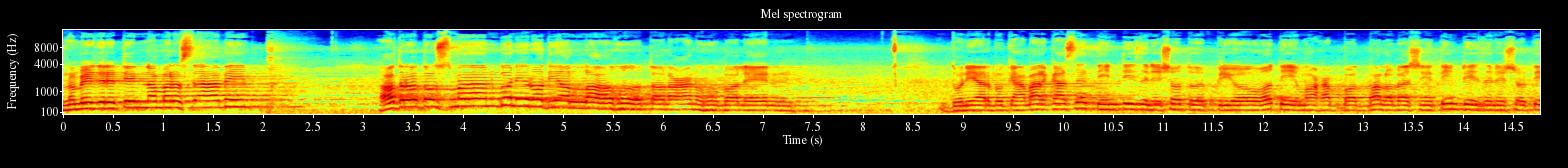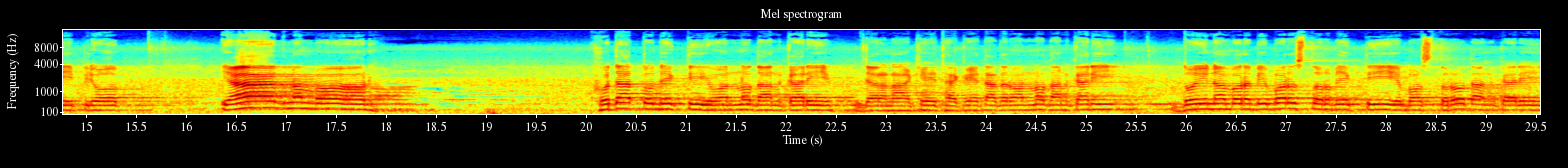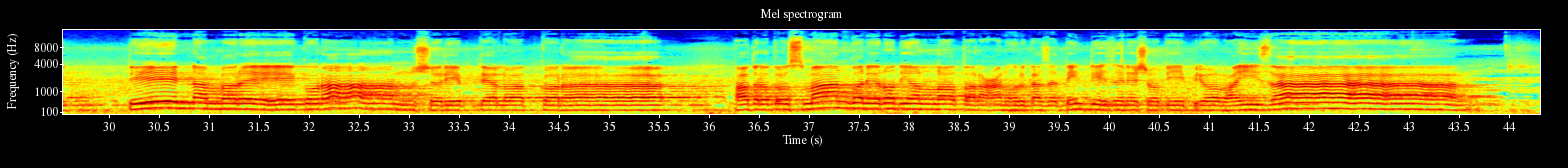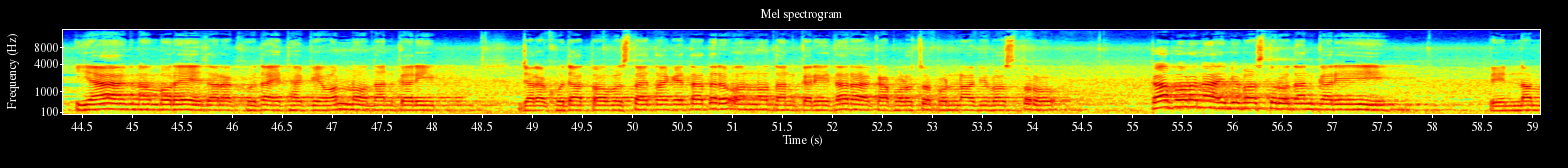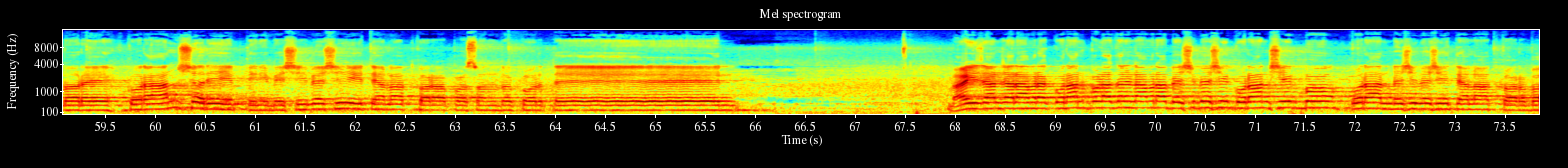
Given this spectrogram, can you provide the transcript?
নবীদের তিন নম্বর সাহাবি হজরত ওসমান গনি রদি আল্লাহ তালানহু বলেন, দুনিয়ার বুকে আমার কাছে তিনটি জিনিস অতি প্রিয়, অতি মহাব্বত, ভালোবাসি। তিনটি জিনিস অতি প্রিয়। এক নম্বর ক্ষুধার্ত ব্যক্তি অন্নদানকারী। যারা না খেয়ে থাকে তাদের অন্নদানকারী। দুই নম্বর বিপরস্তর ব্যক্তি, বস্ত্র দানকারী। তিন নম্বরে কোরআন শরীফ তেলত করা। হজরত উসমান গনি রদি আল্লাহ তালা আনহুর কাছে তিনটি জিনিস অতি প্রিয় ভাইজান। এক নম্বরে যারা ক্ষুদায় থাকে, অন্ন দানকারী। যারা ক্ষুধার্ত অবস্থায় থাকে, তাদের অন্ন দানকারী তারা কাপড় চোপড় না বিবস্ত্র। কাপড় নাই, বিবস্ত্র দানকারী। তিন নম্বরে, কোরআন শরীফ তিনি বেশি বেশি তেলাত করা পছন্দ করতেন। ভাইজান, যারা আমরা কোরআন পড়া জানেন, আমরা বেশি বেশি কোরআন শিখব, কোরআন বেশি বেশি তেলাত করব।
